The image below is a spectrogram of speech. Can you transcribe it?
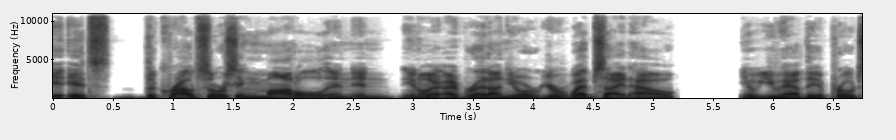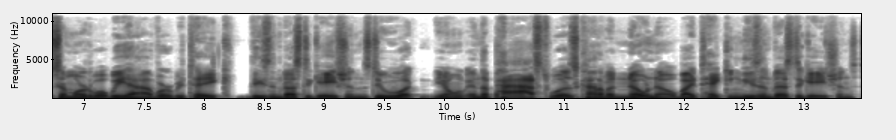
it's the crowdsourcing model, and and you know I, have read on your your website how you know you have the approach similar to what we have, where we take these investigations, do what you know in the past was kind of a no no by taking these investigations,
